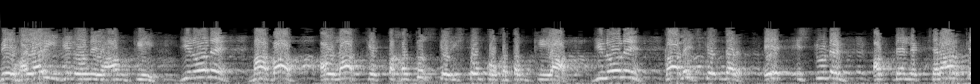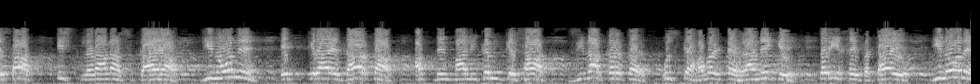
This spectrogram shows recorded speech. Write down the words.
بے حیائی جنہوں نے عام کی جنہوں نے ماں باپ اولاد کے تقدس کے رشتوں کو ختم کیا، جنہوں نے کالج کے اندر ایک اسٹوڈنٹ اپنے لیکچرار کے ساتھ عشق لڑانا سکھایا، جنہوں نے ایک کرایہ دار کا اپنے مالکن کے ساتھ زنا کر کر اس کے حمل ٹہرانے کے طریقے بتائے، جنہوں نے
